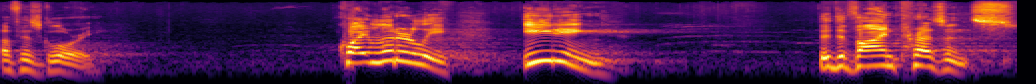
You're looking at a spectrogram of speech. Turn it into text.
of His glory. Quite literally, eating the divine presence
